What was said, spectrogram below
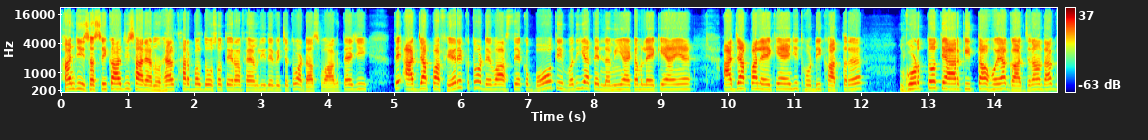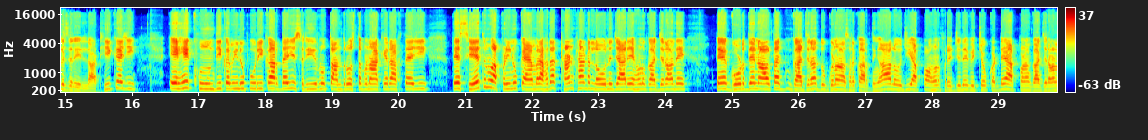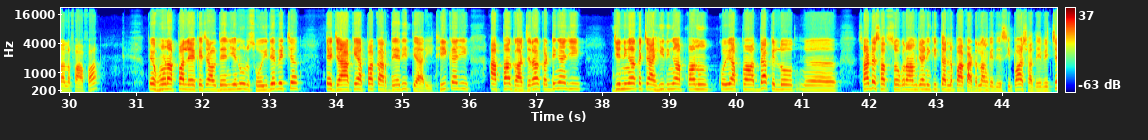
ਹਾਂਜੀ, ਸਤਿ ਸ੍ਰੀ ਅਕਾਲ ਜੀ ਸਾਰਿਆਂ ਨੂੰ। ਹੈਲਥ ਹਰਬਲ 213 ਫੈਮਿਲੀ ਦੇ ਵਿੱਚ ਤੁਹਾਡਾ ਸਵਾਗਤ ਹੈ ਜੀ। ਤੇ ਅੱਜ ਆਪਾਂ ਫੇਰ ਇੱਕ ਤੁਹਾਡੇ ਵਾਸਤੇ ਇੱਕ ਬਹੁਤ ਹੀ ਵਧੀਆ ਤੇ ਨਵੀਂ ਆਈਟਮ ਲੈ ਕੇ ਆਏ ਆਂ ਅੱਜ ਆਪਾਂ ਲੈ ਕੇ ਆਏ ਜੀ ਤੁਹਾਡੀ ਖਾਤਰ ਗੁੜ ਤੋਂ ਤਿਆਰ ਕੀਤਾ ਹੋਇਆ ਗਾਜਰਾਂ ਦਾ ਗਜਰੇਲਾ, ਠੀਕ ਹੈ ਜੀ? ਇਹ ਖੂਨ ਦੀ ਕਮੀ ਨੂੰ ਪੂਰੀ ਕਰਦਾ ਜੀ, ਸਰੀਰ ਨੂੰ ਤੰਦਰੁਸਤ ਬਣਾ ਕੇ ਰੱਖਦਾ ਜੀ। ਤੇ ਸਿਹਤ ਨੂੰ ਆਪਣੀ ਨੂੰ ਕਾਇਮ ਰੱਖਦਾ ਠੰਡ ਠੰਡ ਲੋ ਨਜ਼ਾਰੇ ਹੁਣ ਗਾਜਰਾਂ ਦੇ। ਤੇ ਗੁੜ ਦੇ ਨਾਲ ਤਾਂ ਗਾਜਰਾਂ ਦੁੱਗਣਾ ਅਸਰ ਕਰਦੀਆਂ। ਆ ਲੋ ਜੀ, ਆਪਾਂ ਹੁਣ ਫ੍ਰਿਜ ਦੇ ਵਿੱਚੋਂ ਕੱਢਿਆ ਆਪਣਾ ਗਾਜਰਾਂ ਵਾਲਾ ਲਫਾਫਾ। ਤੇ ਹੁਣ ਆਪਾਂ ਲੈ ਕੇ ਚੱਲਦੇ ਹਾਂ ਜੀ ਇਹਨੂੰ ਰਸੋਈ ਦੇ ਵਿੱਚ ਤੇ ਜਾ ਕੇ ਆਪਾਂ ਕਰਦੇ ਹਾਂ ਇਹਦੀ ਤਿਆਰੀ। ਠੀਕ ਹੈ ਜੀ? ਆਪਾਂ ਗਾਜਰਾਂ ਕੱਢੀਆਂ ਜੀ, ਜਿੰਨੀਆਂ ਕੁ ਚਾਹੀਦੀਆਂ ਆਪਾਂ ਨੂੰ, ਕੋਈ ਆਪਾਂ ਅੱਧਾ ਕਿਲੋ 750 ਗ੍ਰਾਮ ਜਾਨੀ ਕਿ ਤਿੰਨ ਪਾ ਕੱਢ ਲਾਂਗੇ ਦੇਸੀ ਭਾਸ਼ਾ ਦੇ ਵਿੱਚ।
